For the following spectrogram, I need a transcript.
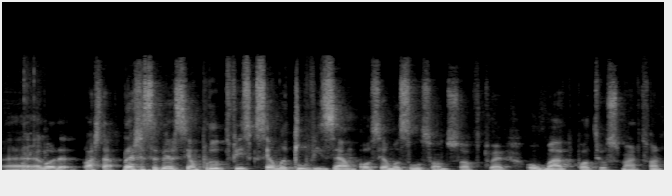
Uh, agora, lá está. Resta saber se é um produto físico, se é uma televisão ou se é uma solução de software ou uma app para o teu smartphone.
